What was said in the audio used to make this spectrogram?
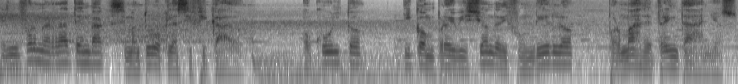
El informe Rattenbach se mantuvo clasificado, oculto y con prohibición de difundirlo por más de 30 años.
